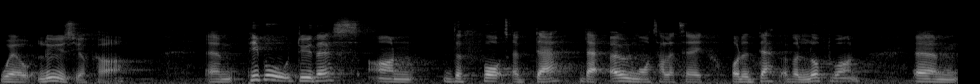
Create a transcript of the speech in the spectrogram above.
will lose your car. Um, people do this on the thought of death, their own mortality, or the death of a loved one. Um,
